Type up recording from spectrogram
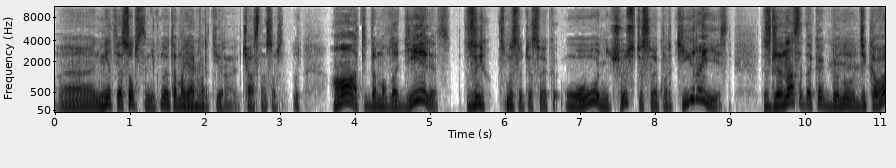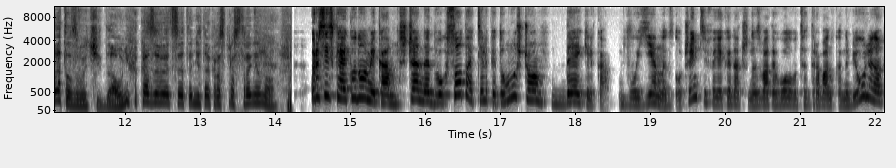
«Э, нет, я собственник, ну это моя Мгм. квартира, частная собственность. А, ты домовладелец? За них, в смысле, у тебя своя... ка- О, ничего себе, у тебя своя квартира есть. То есть для нас это как бы, ну, диковато звучит, да, а у них, оказывается, это не так распространено. Російська економіка ще не 200, тільки тому, що декілька воєнних злочинців, як інакше назвати голову Центробанка Набіуліна,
